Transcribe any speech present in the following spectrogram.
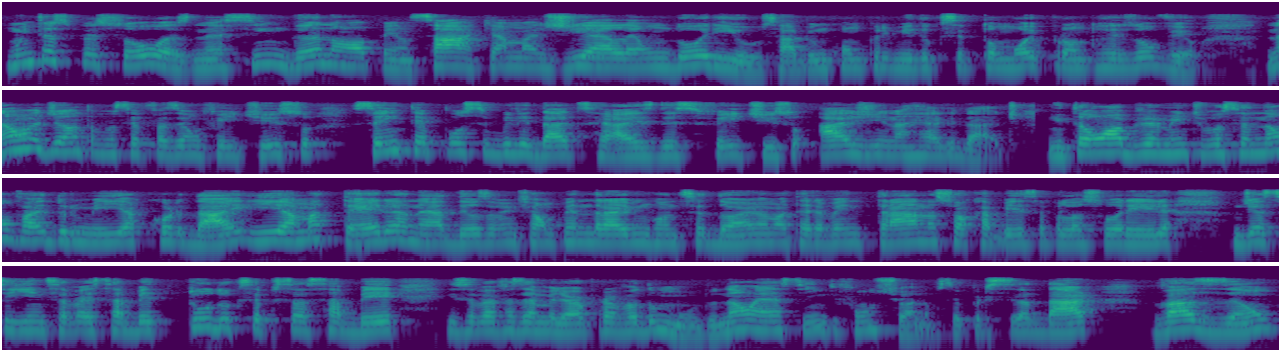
Muitas pessoas, né, se enganam ao pensar que a magia ela é um doril, sabe, um comprimido que você tomou e pronto resolveu. Não adianta você fazer um feitiço sem ter possibilidades reais desse feitiço agir na realidade. Então, obviamente, você não vai dormir e acordar e a matéria, né, a deusa vai enfiar um pendrive enquanto você dorme, a matéria vai entrar na sua cabeça pela sua orelha. No dia seguinte você vai saber tudo o que você precisa saber e você vai fazer a melhor prova do mundo. Não é assim que funciona. Você precisa dar vazão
